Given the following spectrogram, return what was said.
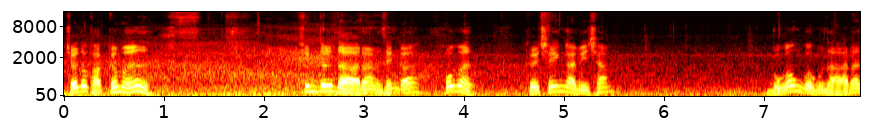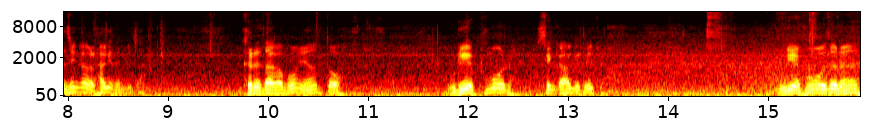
저도 가끔은 힘들다라는 생각 혹은 그 책임감이 참 무거운 거구나라는 생각을 하게 됩니다. 그러다가 보면 또 우리의 부모를 생각하게 되죠. 우리의 부모들은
